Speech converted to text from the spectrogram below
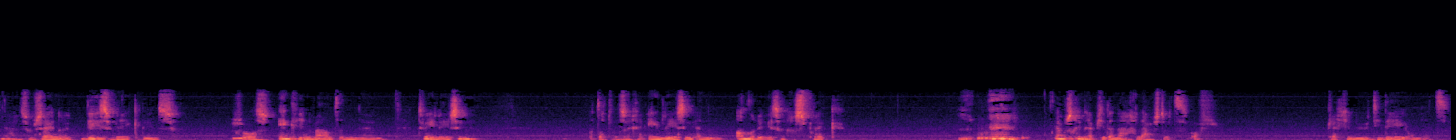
Ja, zo zijn er deze week eens, zoals één keer in de maand, een, uh, twee lezingen. Wat dat wil zeggen, één lezing en een andere is een gesprek. en misschien heb je daarna geluisterd, of krijg je nu het idee om dat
